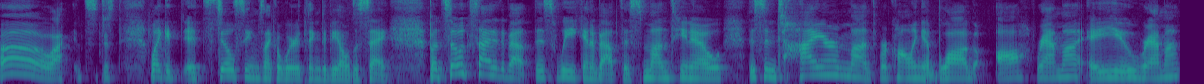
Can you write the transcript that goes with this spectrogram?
Oh, it's just like it, it still seems like a weird thing to be able to say. But so excited about this week and about this month. You know, this entire month we're calling it Blog AU Rama, AU Rama,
